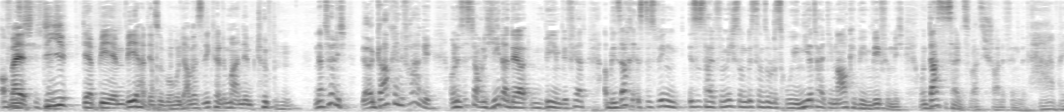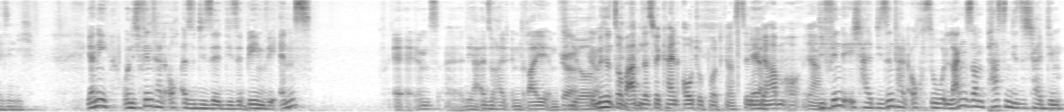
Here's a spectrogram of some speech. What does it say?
Weil die, nicht. der BMW hat ja so überholt, aber es liegt halt immer an dem Typ. Natürlich, ja, gar keine Frage. Und es ist ja auch nicht jeder, der BMW fährt. Aber die Sache ist, deswegen ist es halt für mich so ein bisschen so, das ruiniert halt die Marke BMW für mich. Und das ist halt das, was ich schade finde. Ah, weiß ich nicht. Ja, nee, und ich finde halt auch, also diese, diese BMW Ms, äh, äh, Ms, äh, die, also halt M3, M4. Ja. Wir müssen jetzt darauf warten, dass wir kein Autopodcast sind. Ja. Wir haben auch, ja. Die finde ich halt, die sind halt auch so langsam, passen die sich halt dem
